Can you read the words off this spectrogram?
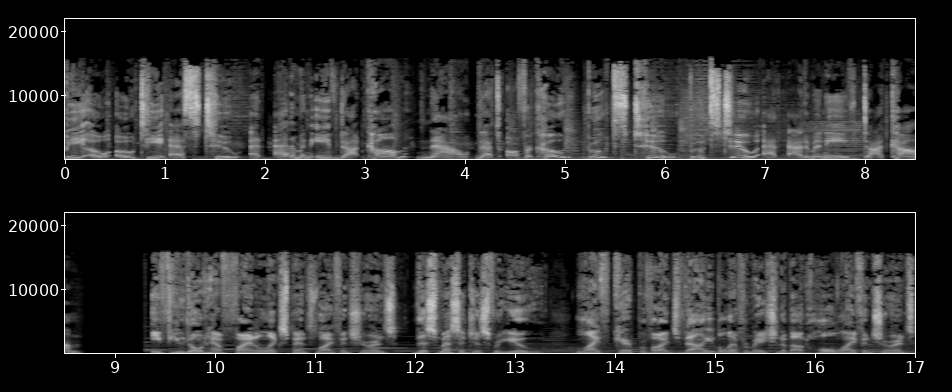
BOOTS2 at adamandeve.com now. That's offer code BOOTS2. Boots2 at adamandeve.com. If you don't have final expense life insurance, this message is for you. LifeCare provides valuable information about whole life insurance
